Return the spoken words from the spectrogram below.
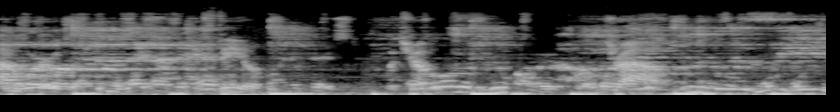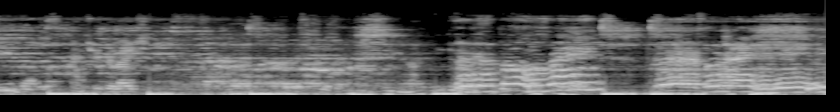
Our world is filled with trouble, trial. and tribulation. Purple rain, purple rain.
